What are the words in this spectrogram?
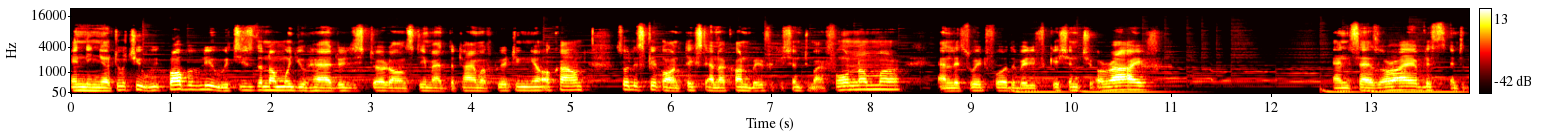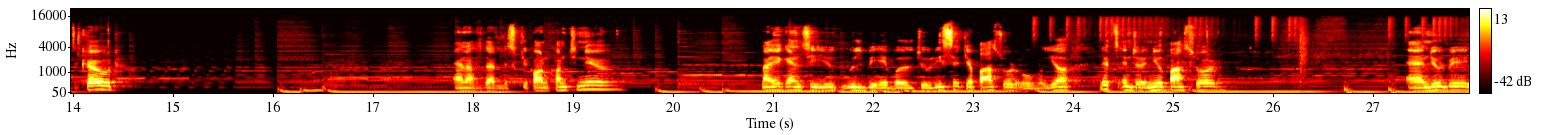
ending your 23 probably which is the number you had registered on steam at the time of creating your account. So let's click on text and account verification to my phone number and let's wait for the verification to arrive. And it says arrive let's enter the code. And after that let's click on continue. Now you can see you will be able to reset your password over here. Let's enter a new password. And you'll be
